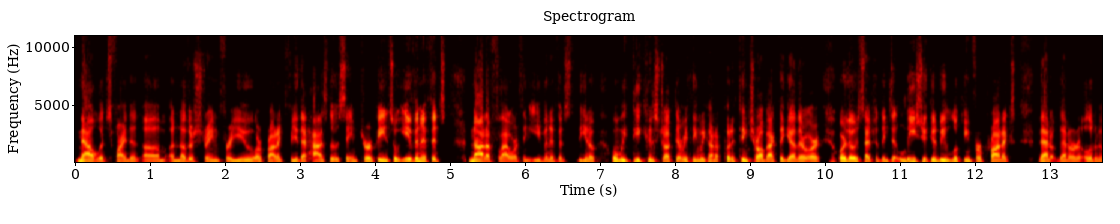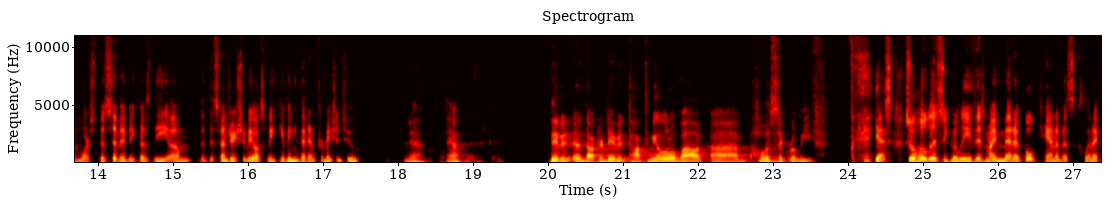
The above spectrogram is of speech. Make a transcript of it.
Now let's find um, another strain for you or product for you that has those same terpenes. So even if it's not a flower thing, even if it's you know when we deconstruct everything, we kind of put a tincture all back together or or those types of things. At least you could be looking for products that that are a little bit more specific because the um the dispensary should be also be giving you that information too. Yeah, yeah. David, uh, Dr. David, talk to me a little about um, Wholistic ReLeaf. Yes. So Wholistic ReLeaf is my medical cannabis clinic.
